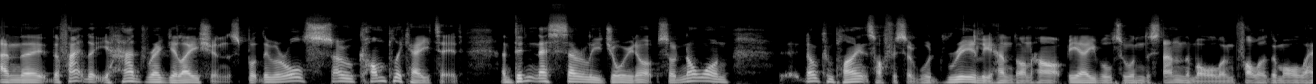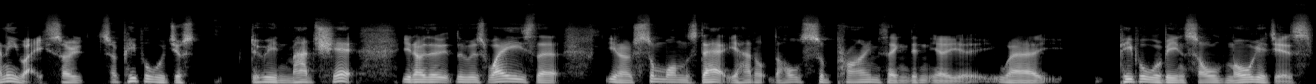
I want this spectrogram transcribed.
and the the fact that you had regulations, but they were all so complicated and didn't necessarily join up. So no one, no compliance officer would really, hand on heart, be able to understand them all and follow them all anyway. So so people were just doing mad shit. You know, there, there was ways that you know someone's debt. You had the whole subprime thing, didn't you? Where people were being sold mortgages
